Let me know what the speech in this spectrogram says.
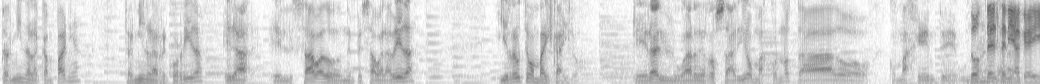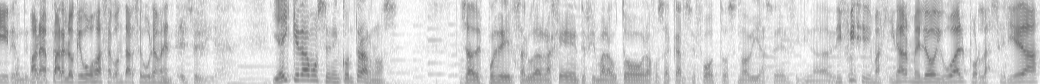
termina la campaña, termina la recorrida, era el sábado donde empezaba la veda, y Reutemann va al Cairo, que era el lugar de Rosario más connotado, con más gente. Donde él tenía que ir, para, para lo que vos vas a contar seguramente. Ese día. Y ahí quedamos en encontrarnos, ya después de él saludar a la gente, firmar autógrafos, sacarse fotos, no había selfie ni nada de eso. Difícil imaginármelo igual por la seriedad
